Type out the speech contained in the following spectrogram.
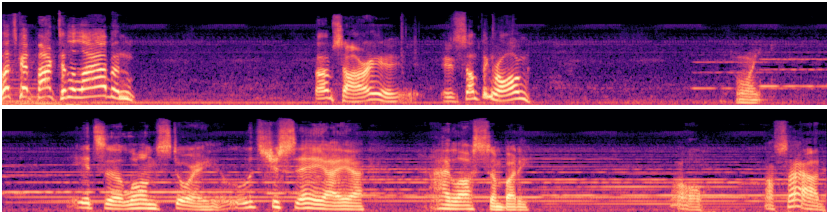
Let's get back to the lab and. I'm sorry, is something wrong? Oui. It's a long story. Let's just say I, uh, I lost somebody. Oh, how sad.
